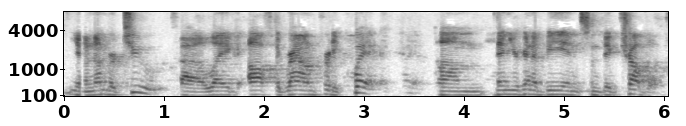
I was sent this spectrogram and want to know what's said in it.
you know, number two uh, leg off the ground pretty quick, um, then you're going to be in some big trouble.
